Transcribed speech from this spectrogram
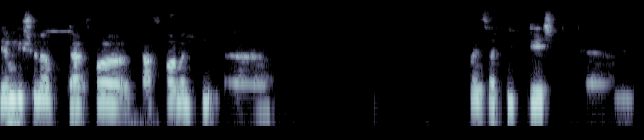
demonstration of transfer, transformer uh, circuit test. And,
